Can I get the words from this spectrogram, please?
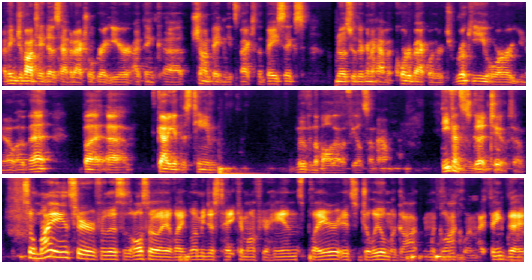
I think Javonte does have an actual great year. I think uh, Sean Payton gets back to the basics. Knows who they're going to have at quarterback, whether it's rookie or, you know, a vet, but uh, got to get this team moving the ball down the field somehow. Defense is good too. So So my answer for this is also a like, let me just take him off your hands player. It's Jaleel McLaughlin. I think that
